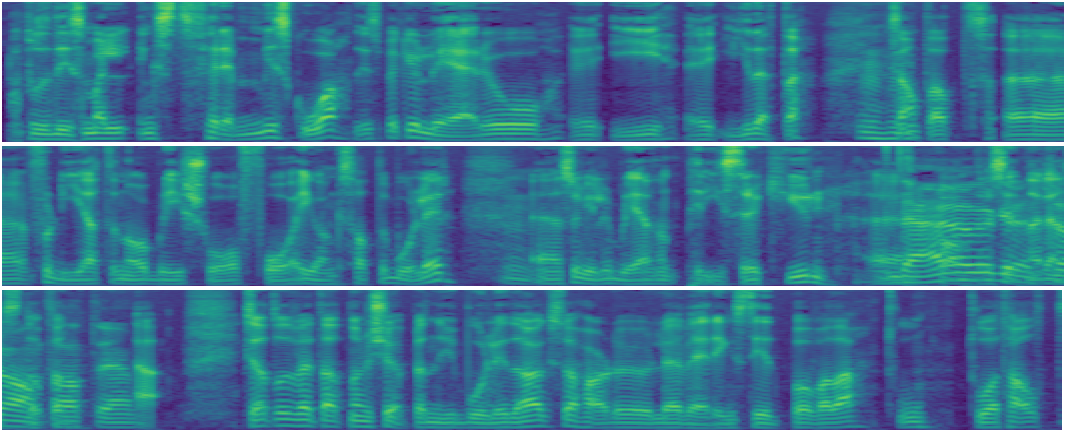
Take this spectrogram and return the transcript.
Altså, De som er lengst frem i skoa, de spekulerer jo eh, i, i dette. ikke sant? At, uh, fordi at det nå blir så få igangsatte boliger, eh, så vil det bli en sånn prisrekyl. Uh, Det er jo grunn til å anta at det- Ja. Ikke sant? Og du vet at Når du kjøper en ny bolig i dag, så har du leveringstid på hva da? To, to og et halvt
